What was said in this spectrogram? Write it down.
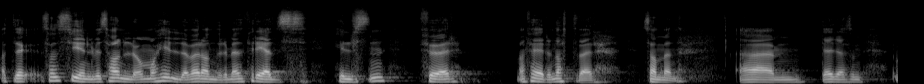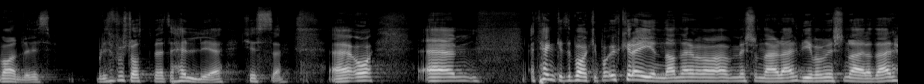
at det sannsynligvis handler om å hylle hverandre med en fredshilsen før man feirer nattverd sammen. Um, det er det som vanligvis blir forstått med dette hellige kysset. Uh, og um, Jeg tenker tilbake på Ukraina når jeg var misjonær der. Vi var misjonærer der.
